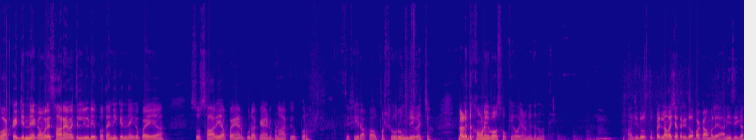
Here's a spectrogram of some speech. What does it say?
ਵਾਕਈ ਜਿੰਨੇ ਕਮਰੇ ਸਾਰਿਆਂ ਵਿੱਚ ਲੀੜੇ ਪਤਾ ਨਹੀਂ ਕਿੰਨੇ ਕੁ ਪਏ ਆ। ਸੋ ਸਾਰੇ ਆਪਾਂ ਐਨ ਪੂਰਾ ਘੈਂਟ ਬਣਾ ਕੇ ਉੱਪਰ ਤੇ ਫਿਰ ਆਪਾਂ ਉੱਪਰ ਸ਼ੋਰੂਮ ਦੇ ਵਿੱਚ ਨਾਲੇ ਦਿਖਾਉਣੇ ਬਹੁਤ ਸੌਖੇ ਹੋ ਜਾਣਗੇ ਤੁਹਾਨੂੰ ਉੱਥੇ ਹਾਂਜੀ ਦੋਸਤੋ, ਪਹਿਲਾਂ ਤਾਂ ਛਤਰੀ ਤੋਂ ਆਪਾਂ ਕੰਮ ਲਿਆ ਨਹੀਂ ਸੀਗਾ।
